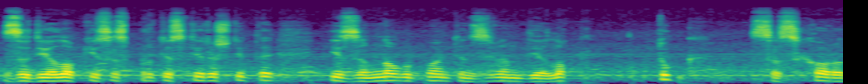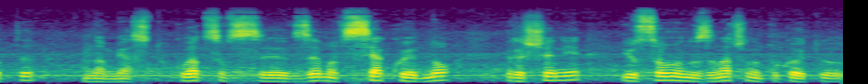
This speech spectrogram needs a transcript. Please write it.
за диалог и с протестиращите и за много по-интензивен диалог тук с хората на място. Когато се взема всяко едно решение и особено за начина по който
